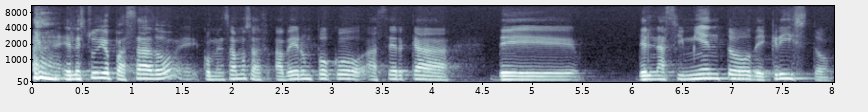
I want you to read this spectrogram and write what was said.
el estudio pasado eh, comenzamos a, ver un poco acerca de, del nacimiento de Cristo.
